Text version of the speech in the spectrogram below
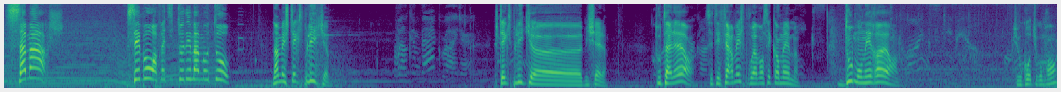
Ça marche C'est bon, en fait, il tenait ma moto Non, mais je t'explique. Je t'explique, euh, Michel. Tout à l'heure, c'était fermé, je pouvais avancer quand même. D'où mon erreur. Tu, tu comprends?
